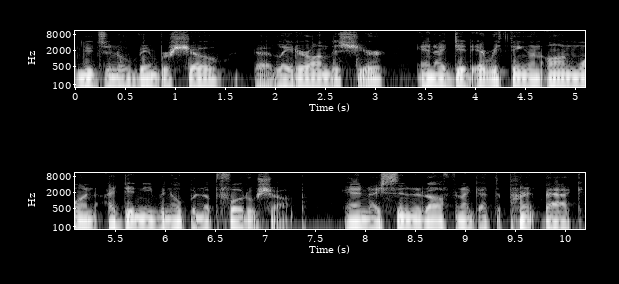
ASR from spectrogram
Nudes in November show uh, later on this year, and I did everything on ON1. I didn't even open up Photoshop, and I sent it off, and I got the print back.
